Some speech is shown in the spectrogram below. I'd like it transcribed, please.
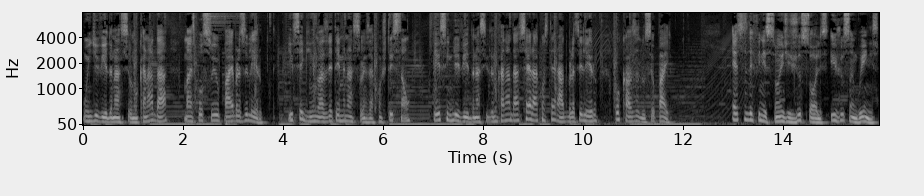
o indivíduo nasceu no Canadá, mas possui o pai brasileiro, e seguindo as determinações da Constituição, esse indivíduo nascido no Canadá será considerado brasileiro por causa do seu pai. Essas definições de jus solis e jus sanguinis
